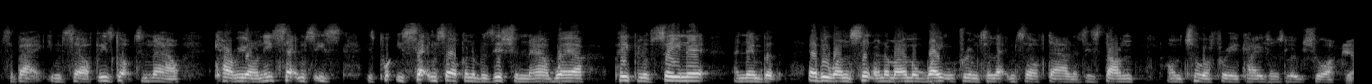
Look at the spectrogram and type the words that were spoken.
It's about himself. He's got to now carry on. He's set he's he's put he's set himself in a position now where people have seen it and then but everyone's sitting at the moment waiting for him to let himself down, as he's done on two or three occasions, Luke Shaw. Yeah.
